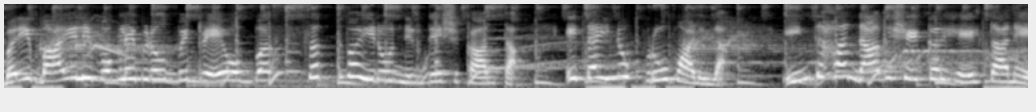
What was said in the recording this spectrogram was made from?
ಬರೀ ಬಾಯಲ್ಲಿ ಬೊಗಳೆ ಬಿಡೋದ್ ಬಿಟ್ರೆ ಒಬ್ಬ ಸತ್ವ ಇರೋ ನಿರ್ದೇಶಕ ಅಂತ ಈತ ಇನ್ನೂ ಪ್ರೂವ್ ಮಾಡಿಲ್ಲ. ಇಂತಹ ನಾಗಶೇಖರ್ ಹೇಳ್ತಾನೆ,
